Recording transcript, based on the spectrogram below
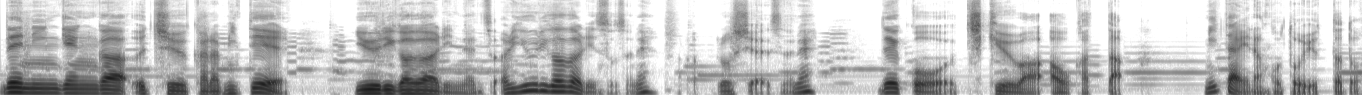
で、人間が宇宙から見て、ユーリ・ガガーリンのやつ、あれ、ユーリ・ガガーリンそうですよね。ロシアですよね。で、こう、地球は青かった。みたいなことを言ったと。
